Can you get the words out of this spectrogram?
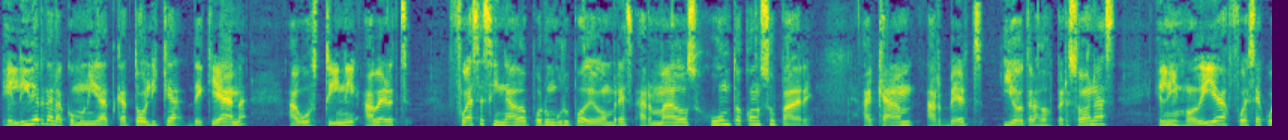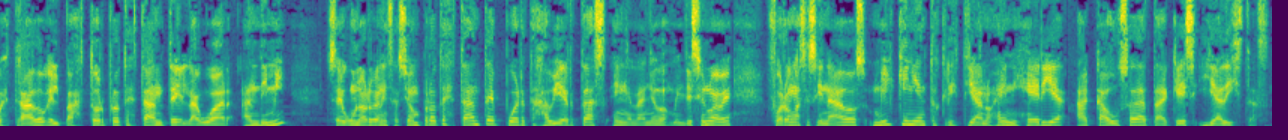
El líder de la comunidad católica de Keana, Agustini Abert, fue asesinado por un grupo de hombres armados junto con su padre, Akam Arbert y otras dos personas. El mismo día fue secuestrado el pastor protestante Lawar Andimi. Según la organización protestante Puertas Abiertas, en el año 2019 fueron asesinados 1.500 cristianos en Nigeria a causa de ataques yihadistas.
